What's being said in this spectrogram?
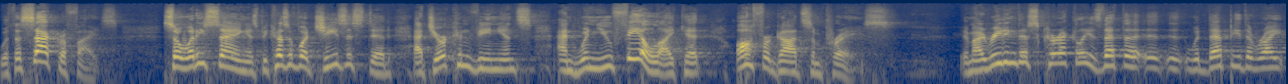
With a sacrifice. So, what he's saying is because of what Jesus did at your convenience and when you feel like it, offer God some praise. Am I reading this correctly? Is that the, would that be the right?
